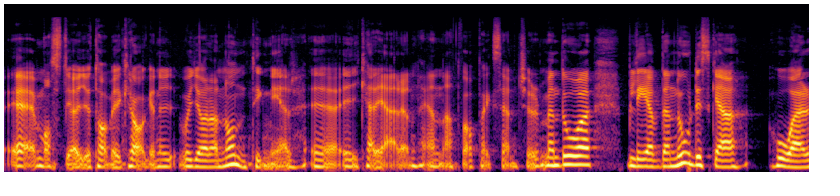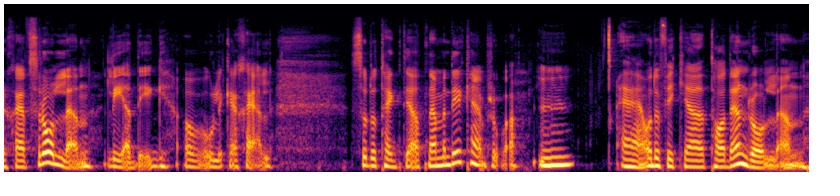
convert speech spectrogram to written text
eh, måste jag ju ta mig i kragen och göra någonting mer eh, i karriären än att vara på Accenture. Men då blev den nordiska HR-chefsrollen ledig av olika skäl. Så då tänkte jag att nej, men det kan jag prova. Mm. Eh, och då fick jag ta den rollen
